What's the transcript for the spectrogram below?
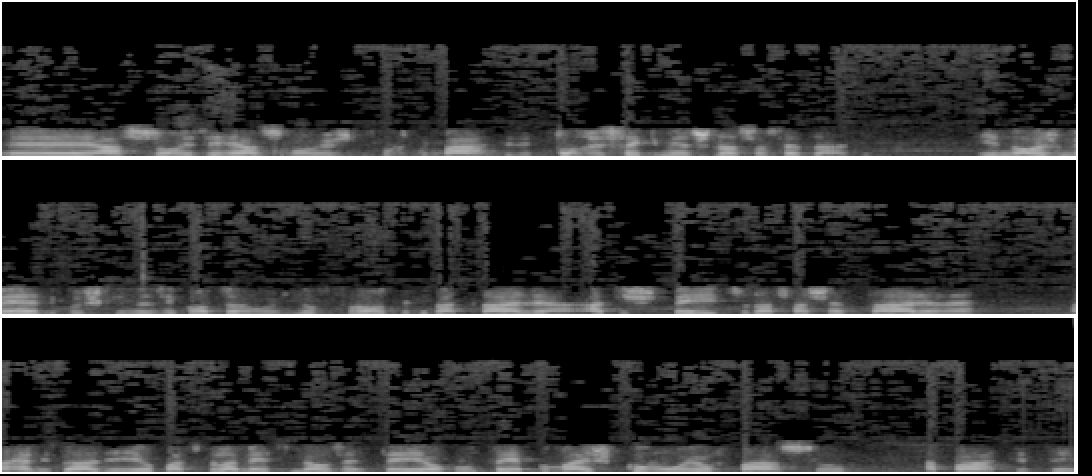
é, ações e reações por parte de todos os segmentos da sociedade. E nós médicos que nos encontramos no fronte de batalha, a despeito da faixa etária, né? Na realidade, eu particularmente me ausentei há algum tempo, mas como eu faço a parte de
